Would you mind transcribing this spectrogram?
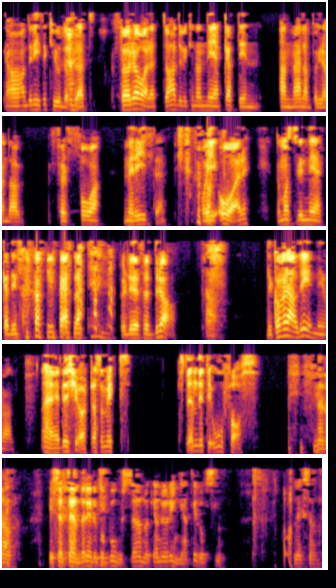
ja det är lite kul då för att förra året, då hade vi kunnat nekat din anmälan på grund av för få meriter. Och i år, då måste vi neka din anmälan för du är för bra. Ja. Du kommer aldrig in Nyman. Nej, det är kört. Alltså mitt, ständigt i ofas. När då, I september är du på Bosön, då kan du ringa till Oslo. Liksom,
